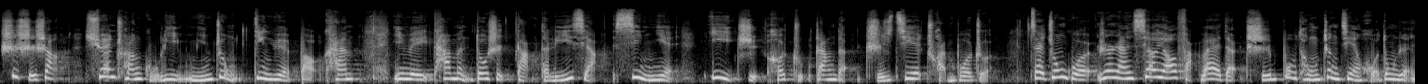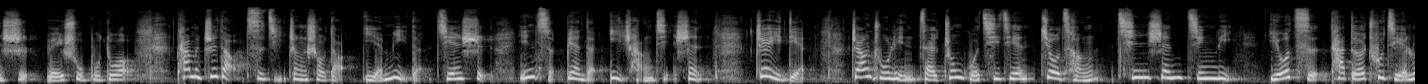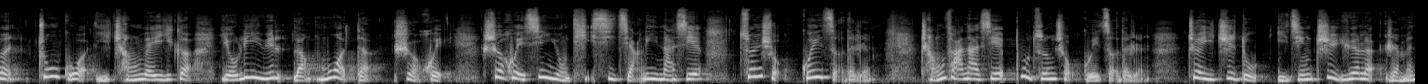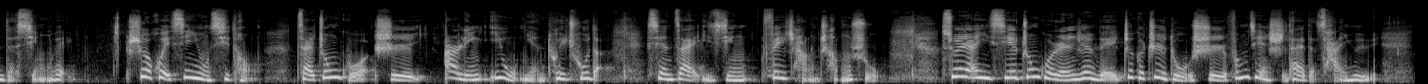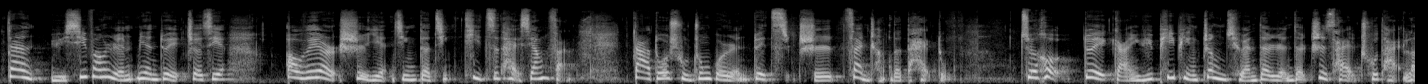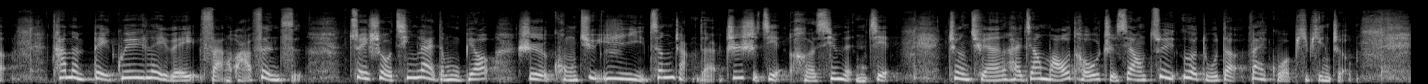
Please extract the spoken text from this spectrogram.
事实上，宣传鼓励民众订阅报刊，因为他们都是党的理想、信念、意志和主张的直接传播者。在中国，仍然逍遥法外的持不同政见活动人士为数不多。他们知道自己正受到严密的监视，因此变得异常谨慎。这一点，张竹林在中国期间就曾亲身经历。由此，他得出结论：中国已成为一个有利于冷漠的社会。社会信用体系奖励那些遵守规则的人，惩罚那些不遵守规则的人。这一制度已经制约了人们的行为。社会信用系统在中国是二零一五年推出的，现在已经非常成熟。虽然一些中国人认为这个制度是封建时代的残余，但与西方人面对这些奥威尔式眼睛的警惕姿态相反，大多数中国人对此持赞成的态度。最后，对敢于批评政权的人的制裁出台了，他们被归类为反华分子。最受青睐的目标是恐惧日益增长的知识界和新闻界。政权还将矛头指向最恶毒的外国批评者，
